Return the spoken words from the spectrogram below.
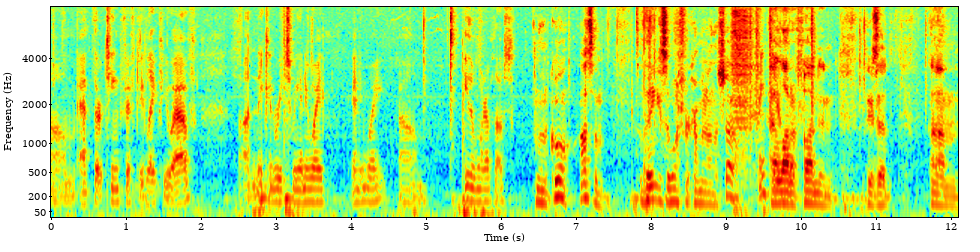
um, at 1350 Lakeview Ave. Uh, and they can reach me anyway, anyway, um, either one of those. Oh, cool. Awesome. So thank you so much for coming on the show. Thank Had a lot of fun, and like I said, um,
